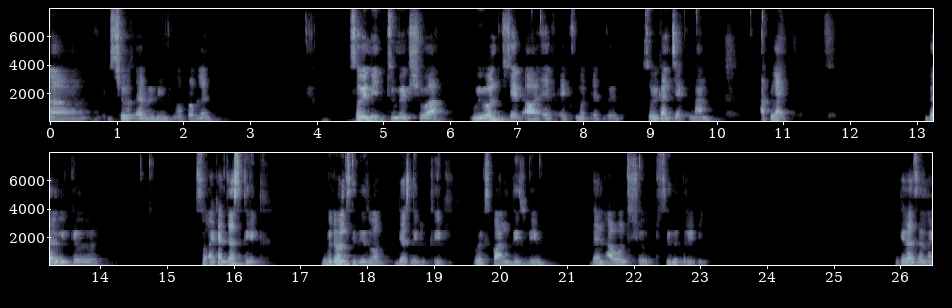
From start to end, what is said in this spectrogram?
uh, shows everything, no problem. So we need to make sure we want to check our fx, not fz. So we can check none, apply. Then we go, so I can just click. If you don't see this one, just need to click to expand this view. Then I want to, see the 3D. Okay, that's my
